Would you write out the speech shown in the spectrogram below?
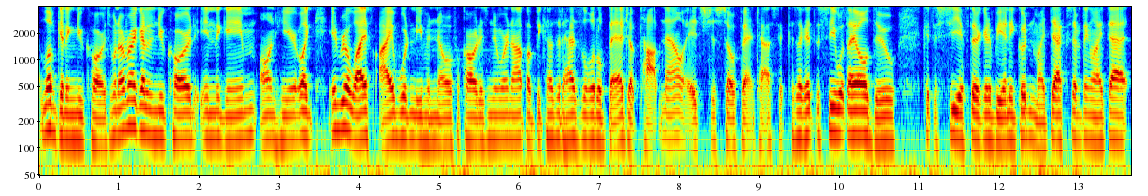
I love getting new cards. Whenever I get a new card in the game on here, like in real life, I wouldn't even know if a card is new or not, but because it has the little badge up top now, it's just so fantastic because I get to see what they all do, get to see if they're going to be any good in my decks, everything like that.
